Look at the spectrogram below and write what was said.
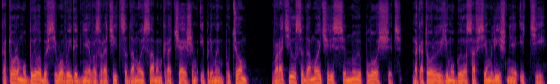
которому было бы всего выгоднее возвратиться домой самым кратчайшим и прямым путем, воротился домой через Сенную площадь, на которую ему было совсем лишнее идти.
